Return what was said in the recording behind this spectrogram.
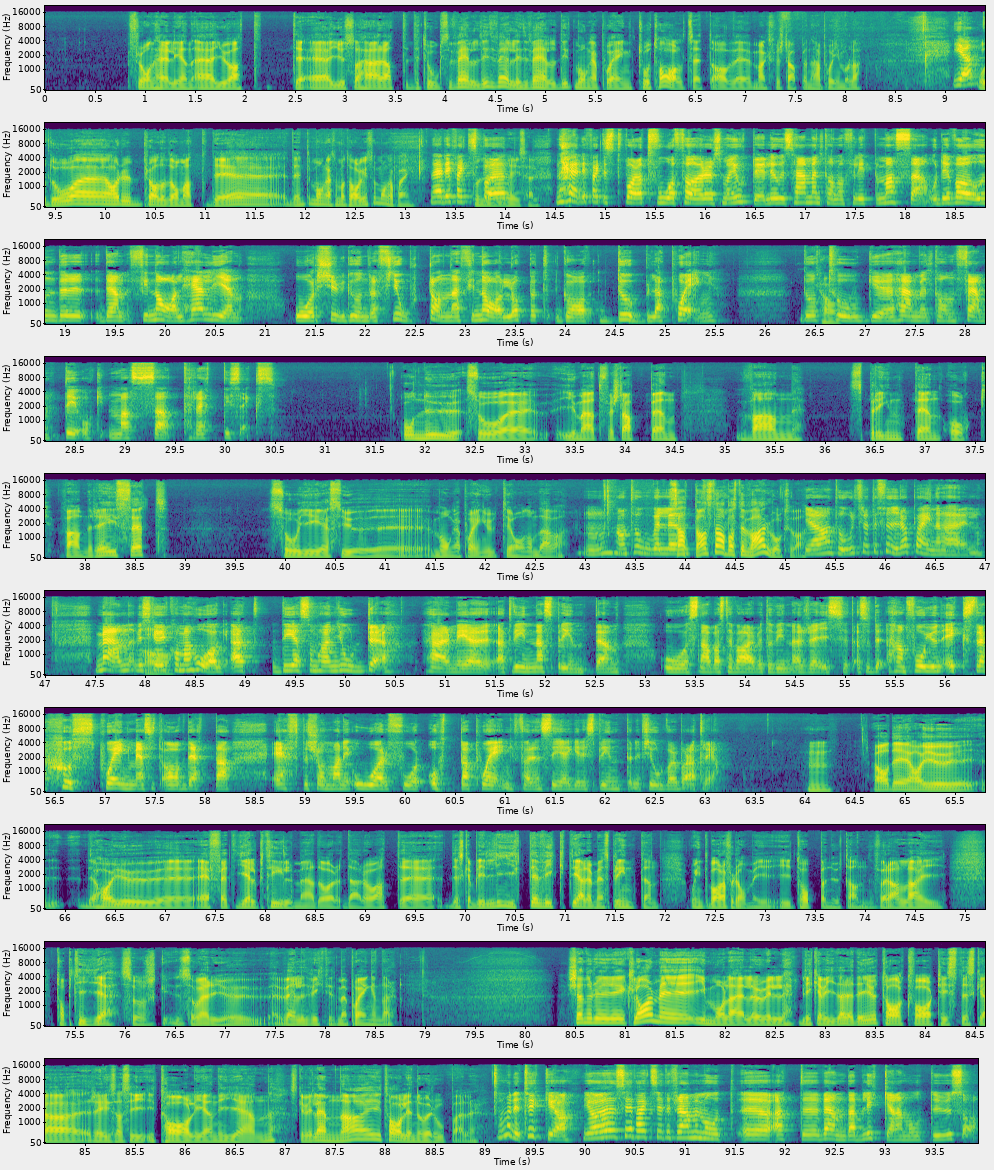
från helgen är ju att det är ju så här att det togs väldigt, väldigt, väldigt många poäng totalt sett av eh, Max Verstappen här på Imola. Ja, Och då eh, har du pratat om att det, det är inte många som har tagit så många poäng. nej det, är faktiskt bara, nej, det är faktiskt bara två förare som har gjort det. Lewis Hamilton och Felipe Massa. Och det var under den finalhelgen år 2014 när finalloppet gav dubbla poäng. Då Ja. tog eh, Hamilton 50 och Massa 36. Och nu så, eh, i och med att Verstappen vann sprinten och vann racet så ges ju eh, många poäng ut till honom där va? Mm, han tog väl Satte han snabbaste varv också va? Ja, han tog väl 34 poäng den här helgen. Men vi ska ju Ja. komma ihåg att det som han gjorde här med att vinna sprinten och snabbaste varvet och vinna racet. Alltså det, han får ju en extra skjuts poängmässigt av detta eftersom man i år får åtta poäng för en seger i sprinten. I fjol var det bara tre. Mm. Ja, det har ju, det har ju eh, F1 hjälpt till med då, där och att eh, det ska bli lite viktigare med sprinten och inte bara för dem i, i toppen utan för alla i topp 10 så, så är det ju väldigt viktigt med poängen där. Känner du dig klar med Imola eller vill blicka vidare? Det är ju ett tag kvar tills det ska racas i Italien igen. Ska vi lämna Italien och Europa eller? Ja, men det tycker jag. Jag ser faktiskt lite fram emot eh, att eh, vända blickarna mot USA.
